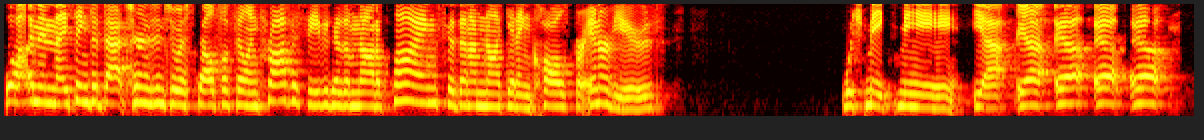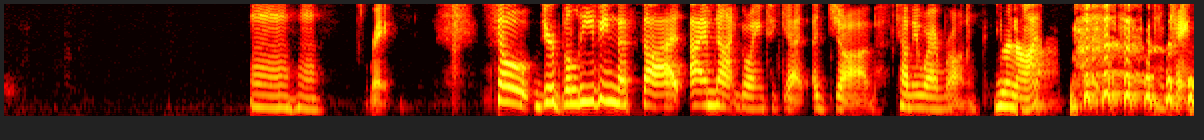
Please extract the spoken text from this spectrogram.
Well, and then I think that that turns into a self fulfilling prophecy because I'm not applying. So then I'm not getting calls for interviews, which makes me, yeah, yeah, yeah, yeah, yeah. Mm-hmm. So you're believing the thought, I'm not going to get a job. Tell me where I'm wrong. You're not. okay.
